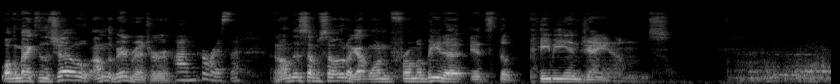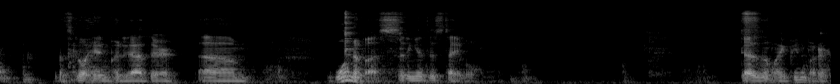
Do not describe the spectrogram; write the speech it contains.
Welcome back to the show. I'm the Beer Adventurer. I'm Carissa. And on this episode, I got one from Abita. It's the PB and Jams. Let's go ahead and put it out there. Um, one of us sitting at this table doesn't like peanut butter.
